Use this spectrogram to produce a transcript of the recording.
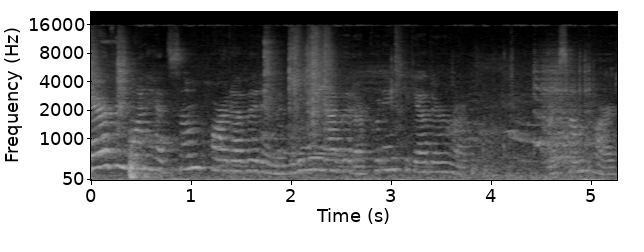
everyone had some part of it, in the gluing of it, or putting it together, or, or some part.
